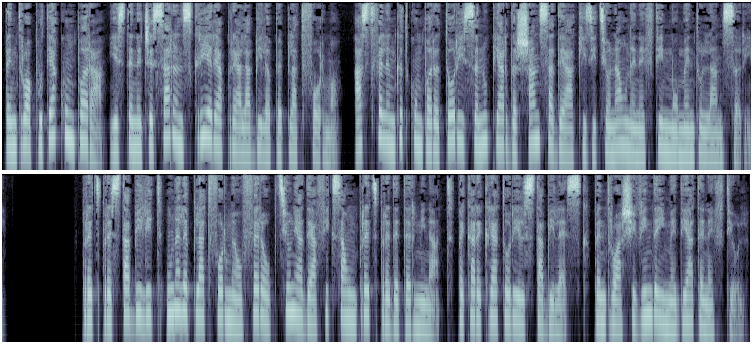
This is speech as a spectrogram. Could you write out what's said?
Pentru a putea cumpăra, este necesară înscrierea prealabilă pe platformă, astfel încât cumpărătorii să nu piardă șansa de a achiziționa un NFT în momentul lansării. Preț prestabilit, unele platforme oferă opțiunea de a fixa un preț predeterminat, pe care creatorii îl stabilesc, pentru a-și vinde imediat NFT-ul.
